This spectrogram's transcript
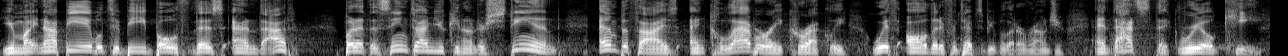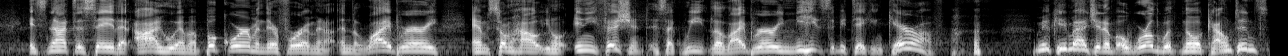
you might not be able to be both this and that, but at the same time, you can understand, empathize, and collaborate correctly with all the different types of people that are around you. And that's the real key it's not to say that I, who am a bookworm and therefore am in, a, in, the library, am somehow you know inefficient. It's like we, the library, needs to be taken care of. I mean, can you imagine a, a world with no accountants,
